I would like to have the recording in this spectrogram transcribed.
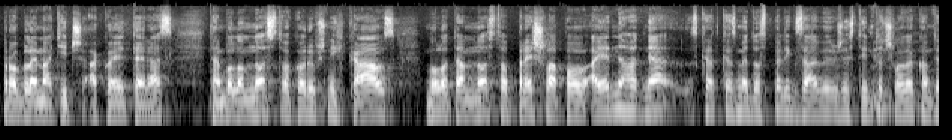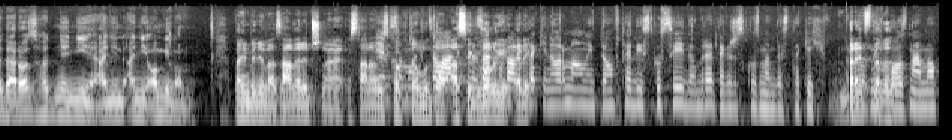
problematič, ako je teraz. Tam bolo množstvo korupčných káuz, bolo tam množstvo prešlapov a jedného dňa skrátka sme dospeli k záveru, že s týmto človekom teda rozhodne nie, ani, ani omylom. Pani Beňová, záverečné stanovisko ja k tomuto chcela, asi kvôli... taký normálny tón v tej diskusii, dobre, takže skúsme bez takých Predstava... rôznych poznámok.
